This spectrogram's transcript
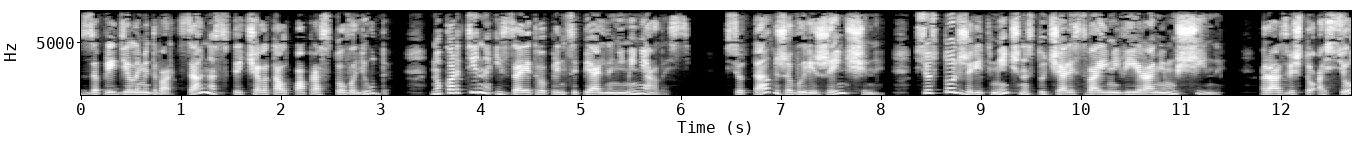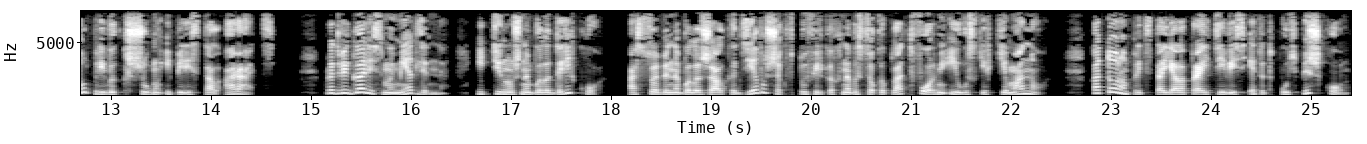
За пределами дворца нас встречала толпа простого люда, но картина из-за этого принципиально не менялась. Все так же выли женщины, все столь же ритмично стучали своими веерами мужчины, разве что осел привык к шуму и перестал орать. Продвигались мы медленно, идти нужно было далеко, особенно было жалко девушек в туфельках на высокой платформе и узких кимоно, которым предстояло пройти весь этот путь пешком,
